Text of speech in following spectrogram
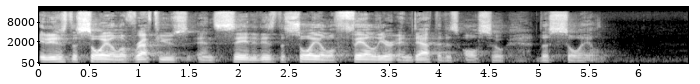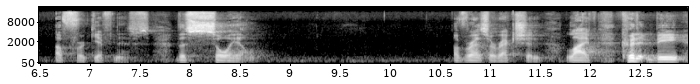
it is the soil of refuse and sin, it is the soil of failure and death. It is also the soil of forgiveness, the soil of resurrection life? Could it be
